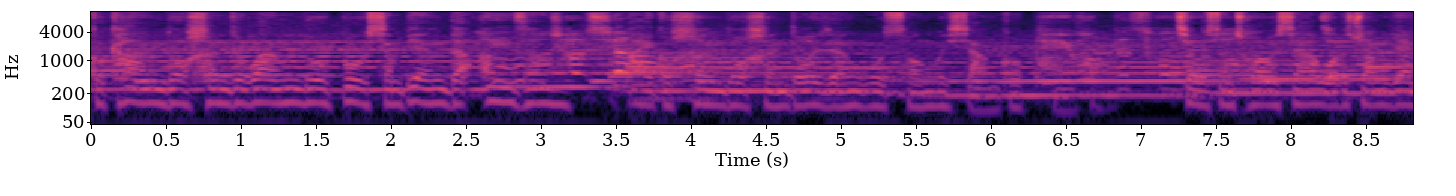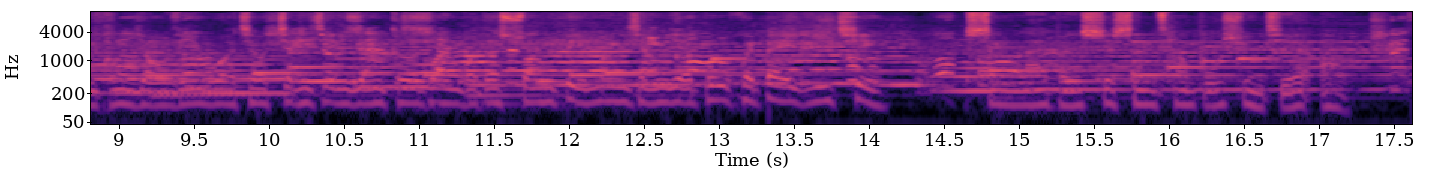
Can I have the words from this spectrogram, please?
过很多很多弯路，不想变得肮脏。爱过很多很多人物，从未想过彷徨。就算戳瞎我的双眼，朋友离我就渐渐远，割断我的双臂，梦想也不会被遗弃。生来本是深藏不逊桀骜，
